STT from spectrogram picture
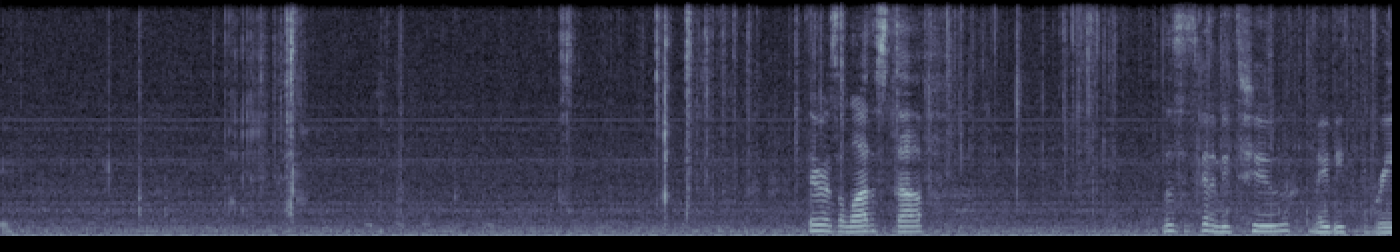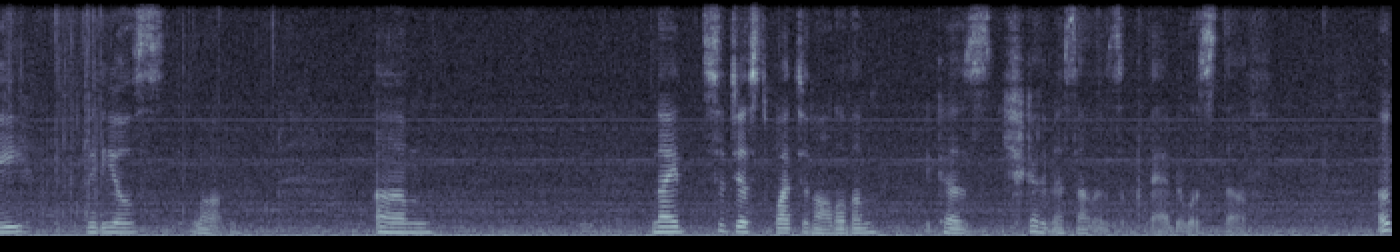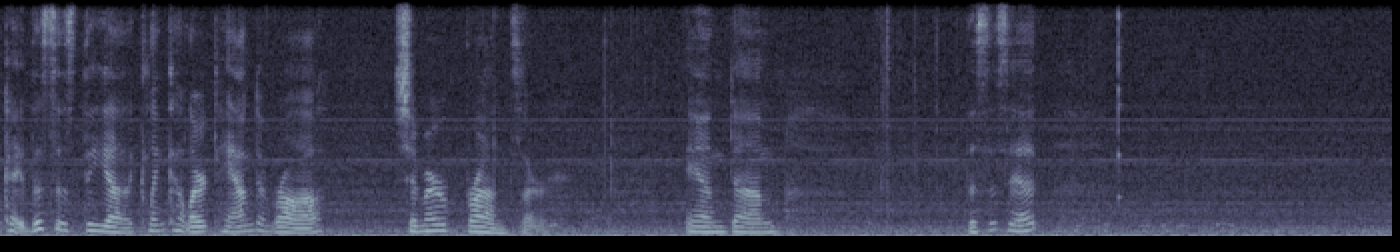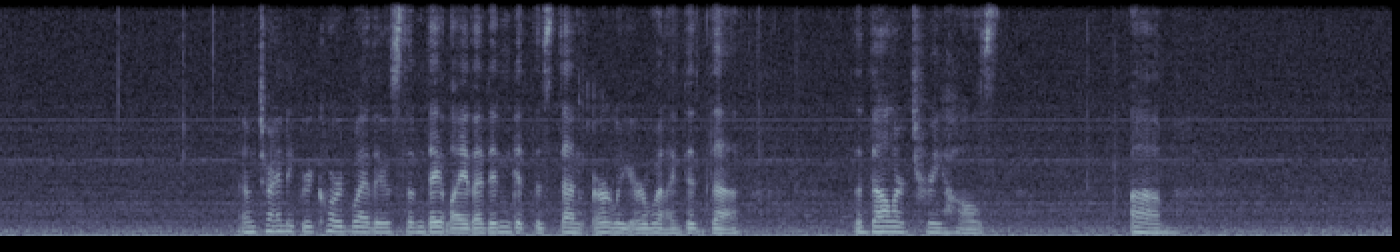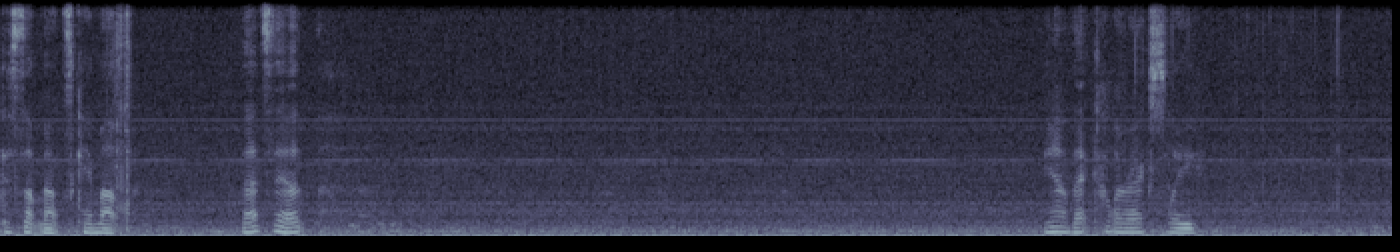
There is a lot of stuff. This is going to be two, maybe three videos long. Um, and I suggest watching all of them because you're going to miss out on some fabulous stuff. Okay, this is the uh, Kleancolor Tan Raw Shimmer Bronzer. And, um, this is it. I'm trying to record while there's some daylight. I didn't get this done earlier when I did the the Dollar Tree hauls. Um, because something else came up. That's it. yeah, that color actually,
